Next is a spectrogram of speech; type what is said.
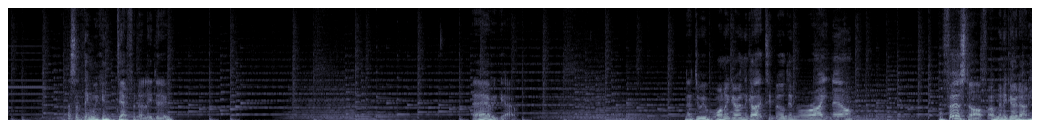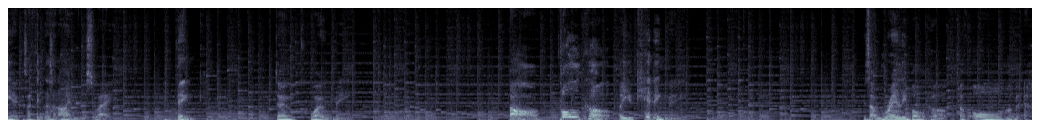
That's a thing we can definitely do. There we go. Now, do we want to go in the Galactic Building right now? Well, first off, I'm going to go down here because I think there's an item this way. I think. Don't quote me. Oh, bulk up? Are you kidding me? Is that really bulk up of all the...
